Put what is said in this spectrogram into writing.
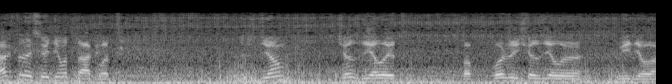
Как-то на сегодня вот так вот. Ждем, что сделают. Попозже еще сделаю видео.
